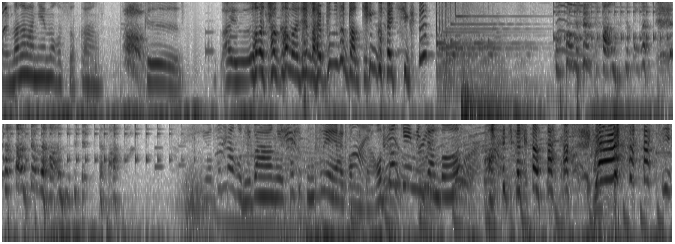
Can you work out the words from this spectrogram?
얼마나 많이 해먹었을까? 그 아유 어, 잠깐만 제 말풍선 바뀐 거야 지금? 오늘 방송을 하면 안 된다. 이거 끝나고 리방을 40분 후에 할 겁니다. 어떤 게임인지 한번 아 잠깐만 야 씨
